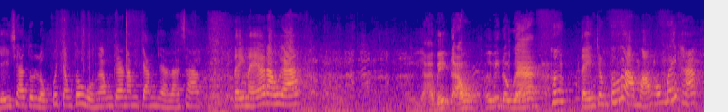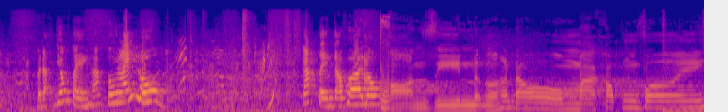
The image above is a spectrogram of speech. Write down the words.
vậy sao tôi lục ở trong túi quần ông ra 500 nhà là sao? Tiền này ở đâu ra? Dạ ai biết đâu ai biết đâu ra. Hứ, tiền trong túi ông mà ông không biết hả? Mày đặt dấu tiền hả? Tôi lấy luôn. Cắt tiền cà phê luôn. Còn gì nữa đâu mà khóc với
